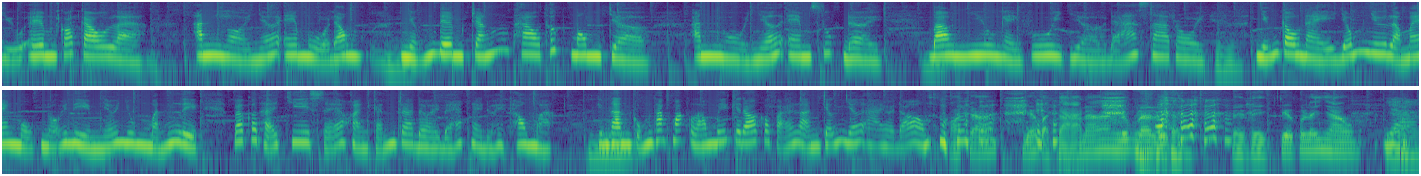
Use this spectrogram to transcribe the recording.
dịu êm có câu là anh ngồi nhớ em mùa đông ừ. những đêm trắng thao thức mong chờ. Anh ngồi nhớ em suốt đời bao nhiêu ngày vui giờ đã xa rồi ừ. những câu này giống như là mang một nỗi niềm nhớ nhung mãnh liệt bác có thể chia sẻ hoàn cảnh ra đời bài hát này được hay không mà ừ. Kim Thanh cũng thắc mắc là không biết cái đó có phải là anh Chấn nhớ ai hồi đó không? Có chứ, nhớ bà xã nó lúc đó rồi vì, vì chưa có lấy nhau. Dạ. Yeah.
